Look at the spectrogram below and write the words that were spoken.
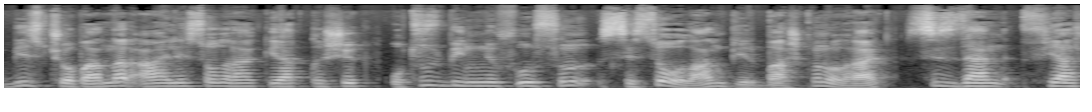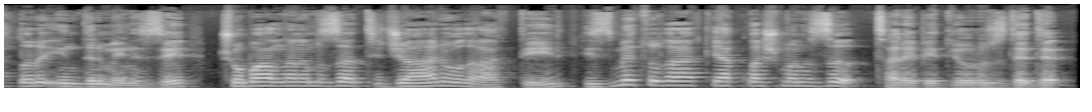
biz çobanlar ailesi olarak yaklaşık 30 bin nüfusun sesi olan bir başkan olarak sizden fiyatları indirmenizi, çobanlarımıza ticari olarak değil hizmet olarak yaklaşmanızı talep ediyoruz dedi.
